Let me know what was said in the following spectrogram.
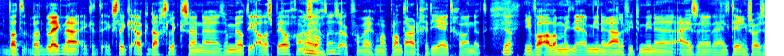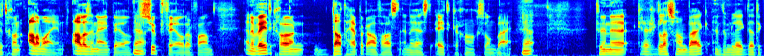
wat, wat bleek nou? Ik, ik slik elke dag slik ik zo'n eh, zo'n multi-allespeel gewoon Oh, s ja. ochtends. Ook vanwege mijn plantaardige dieet. Gewoon dat, Ja. In ieder geval alle mi- eh, mineralen, vitamine, ijzer, de hele teringzooi zit gewoon allemaal in. Alles in één pil. Ja. Superveel daarvan. En dan weet ik gewoon, dat heb ik alvast. En de rest eet ik er gewoon gezond bij. Ja. Toen eh, kreeg ik last van mijn buik. En toen bleek dat ik...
